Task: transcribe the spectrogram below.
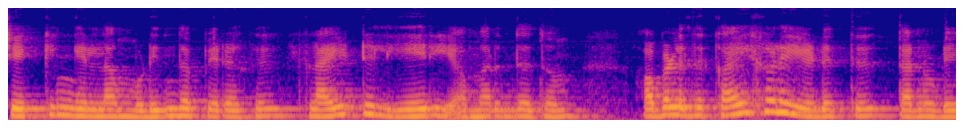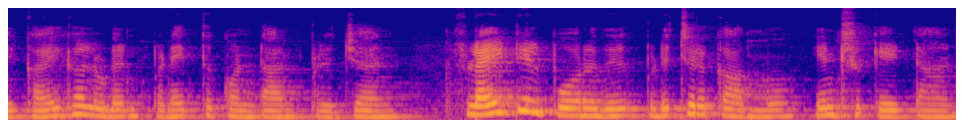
செக்கிங் எல்லாம் முடிந்த பிறகு ஃப்ளைட்டில் ஏறி அமர்ந்ததும் அவளது கைகளை எடுத்து தன்னுடைய கைகளுடன் பிணைத்து கொண்டான் பிரஜன். ஃப்ளைட்டில் போறது பிடிச்சிருக்காமோ? என்று கேட்டான்.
